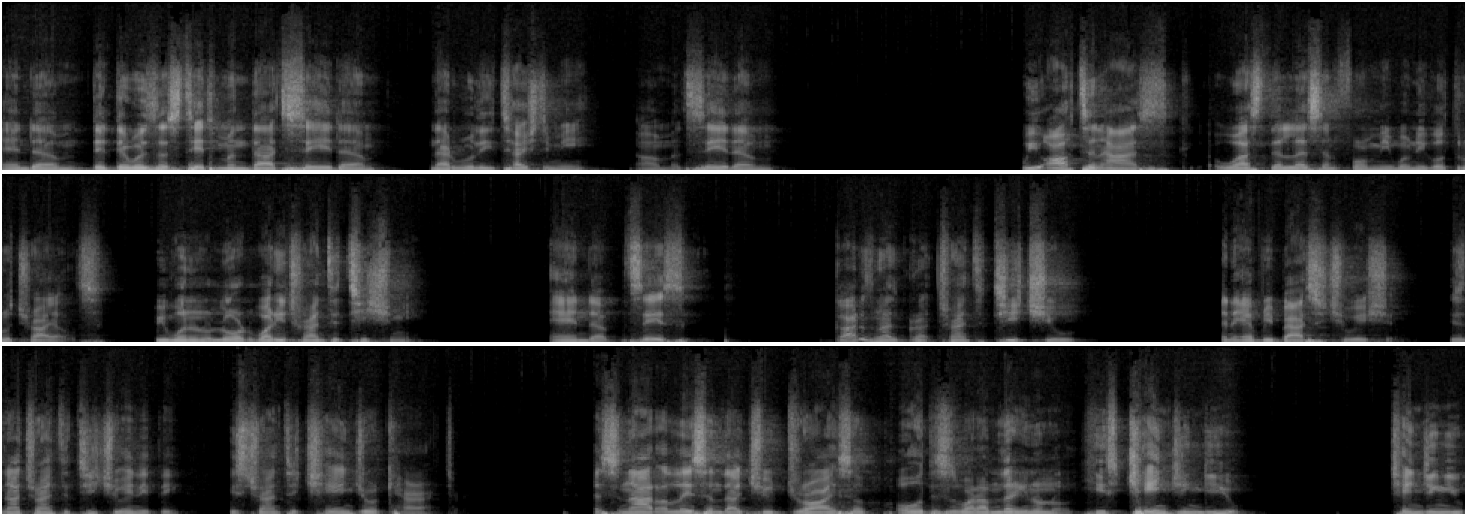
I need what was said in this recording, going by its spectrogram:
And um, th- there was a statement that said, um, that really touched me. Um, it said, um, We often ask, What's the lesson for me when we go through trials? We want to know, Lord, what are you trying to teach me? And uh, it says, God is not trying to teach you in every bad situation. He's not trying to teach you anything. He's trying to change your character. It's not a lesson that you draw say, oh, this is what I'm learning. No, no. He's changing you. Changing you.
